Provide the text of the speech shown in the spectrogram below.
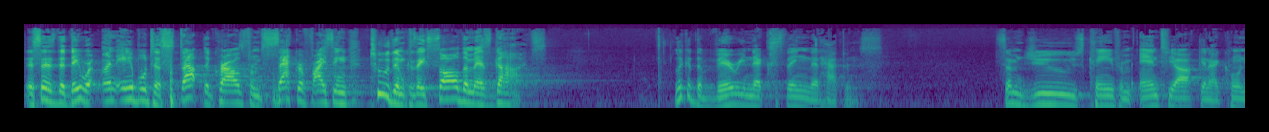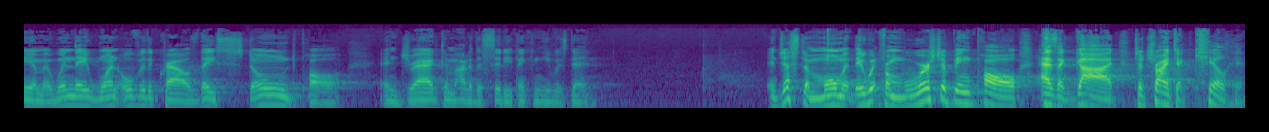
That says that they were unable to stop the crowds from sacrificing to them because they saw them as gods. Look at the very next thing that happens. Some Jews came from Antioch and Iconium, and when they won over the crowds, they stoned Paul and dragged him out of the city thinking he was dead. In just a moment, they went from worshiping Paul as a god to trying to kill him.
